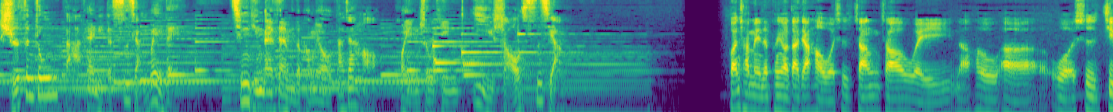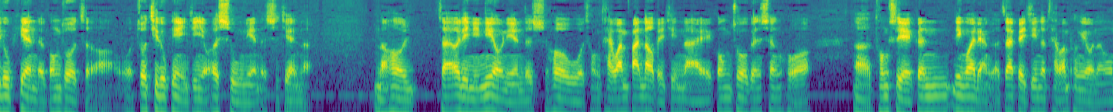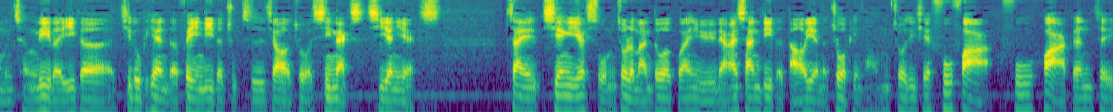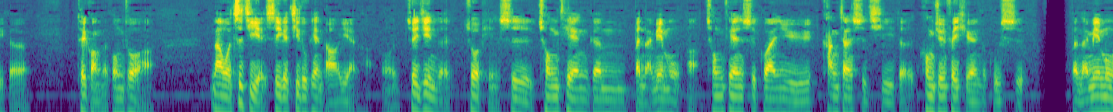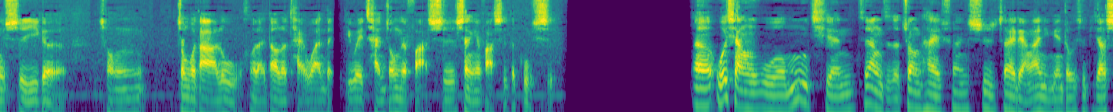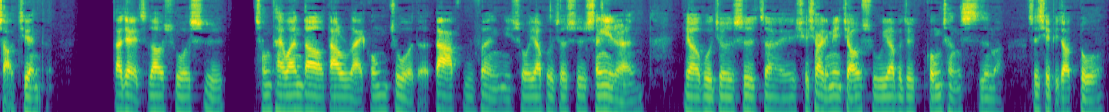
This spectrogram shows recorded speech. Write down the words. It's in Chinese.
十分钟打开你的思想味蕾，蜻蜓 FM 的朋友，大家好，欢迎收听一勺思想。观传媒的朋友，大家好，我是张昭维，然后呃，我是纪录片的工作者，我做纪录片已经有二十五年的时间了，然后在二零零六年的时候，我从台湾搬到北京来工作跟生活。呃，同时也跟另外两个在北京的台湾朋友呢，我们成立了一个纪录片的非盈利的组织，叫做 CNEX CNEX。在 CNEX，我们做了蛮多关于两岸三地的导演的作品啊，我们做了一些孵化、孵化跟这个推广的工作啊。那我自己也是一个纪录片导演啊。我最近的作品是《冲天》跟《本来面目》啊，《冲天》是关于抗战时期的空军飞行员的故事，《本来面目》是一个从中国大陆后来到了台湾的一位禅宗的法师圣严法师的故事。呃，我想我目前这样子的状态，算是在两岸里面都是比较少见的。大家也知道，说是。从台湾到大陆来工作的大部分，你说要不就是生意人，要不就是在学校里面教书，要不就工程师嘛，这些比较多。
